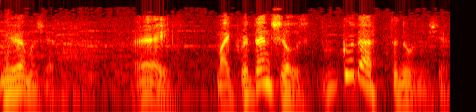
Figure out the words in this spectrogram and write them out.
Bien, monsieur. Hey, my credentials. Good afternoon, monsieur.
